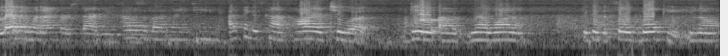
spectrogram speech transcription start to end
11 when I first started using I was about 19. I think it's kind of hard to uh, deal uh, marijuana because it's so bulky, you know,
